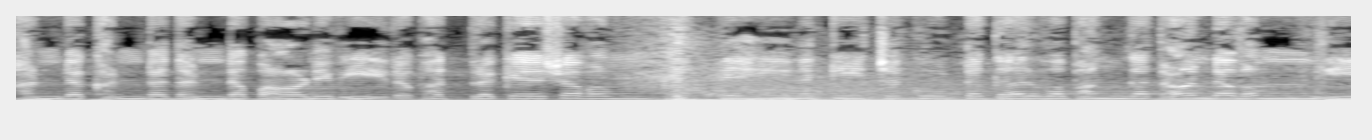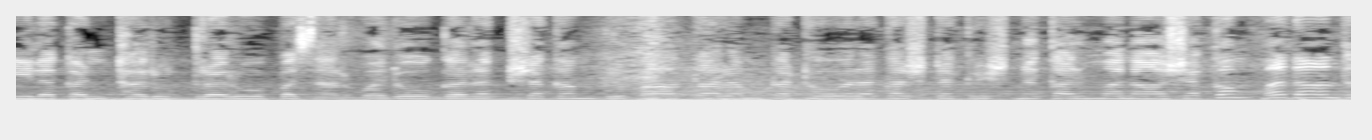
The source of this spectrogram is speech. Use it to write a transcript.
ಖಂಡ ಖಂಡ ದಂಡ ಪಾಣಿ ವೀರಭದ್ರ ಕೇಶವಂ ನಿತ್ಯಹೀನ ಕೀಚಕೂಟ ಗರ್ವಭಂಗ ತಾಂಡವಂ ನೀಲಕಂಠ ರುದ್ರ ರೂಪ ಸರ್ವಲೋಕ ರಕ್ಷಕಂ ಕೃಪಾಕರಂ ಕಠೋರ ಕಷ್ಟ ಕೃಷ್ಣ ಕರ್ಮ ನಾಶಕಂ ಮದಾಂಧ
